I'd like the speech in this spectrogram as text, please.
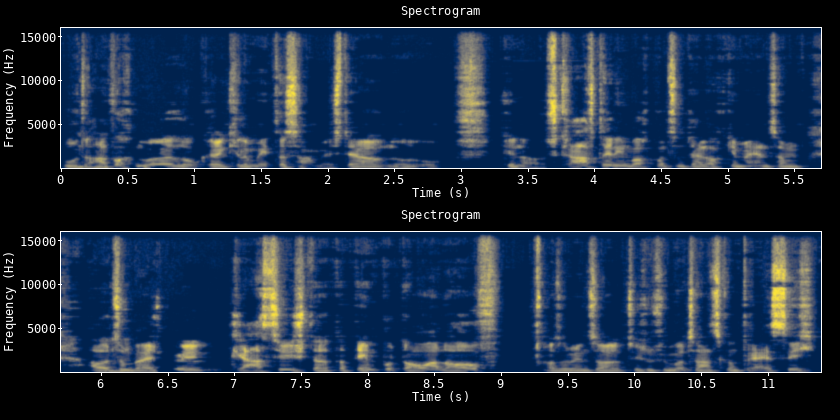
wo du mhm. einfach nur lockere Kilometer sammelst. Ja, und, und, genau. Das Krafttraining macht man zum Teil auch gemeinsam. Aber mhm. zum Beispiel klassisch der, der Tempodauerlauf, also wenn so zwischen 25 und 30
